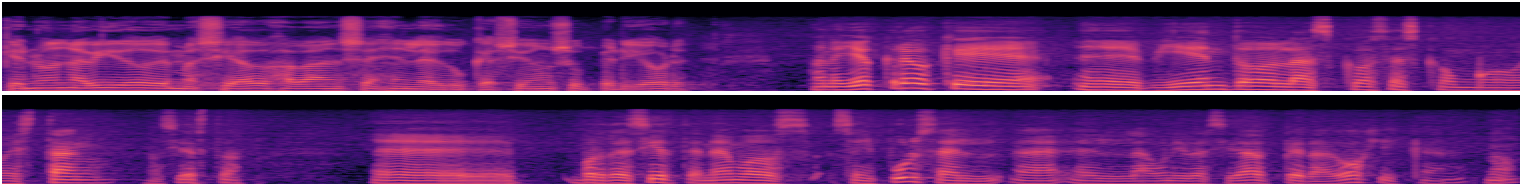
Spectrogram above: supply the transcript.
que no han habido demasiados avances en la educación superior bueno, yo creo que eh, viendo las cosas como están, ¿no es cierto? Eh, por decir, tenemos, se impulsa la universidad pedagógica, ¿no?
